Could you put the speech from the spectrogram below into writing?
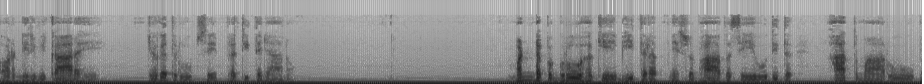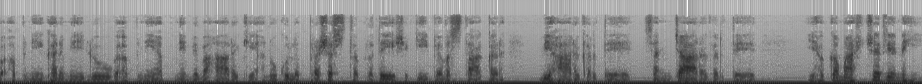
और निर्विकार है जगत रूप से प्रतीत जानो। मंडप गृह के भीतर अपने स्वभाव से उदित आत्मा रूप अपने घर में लोग अपने अपने व्यवहार के अनुकूल प्रशस्त प्रदेश की व्यवस्था कर विहार करते हैं, संचार करते हैं। यह कम आश्चर्य नहीं।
